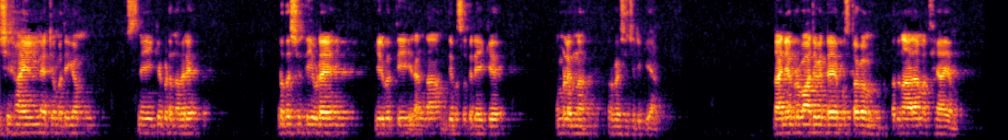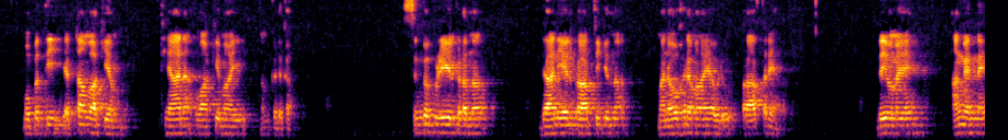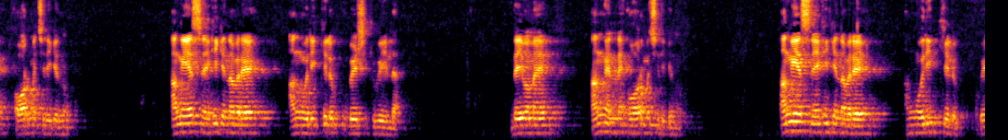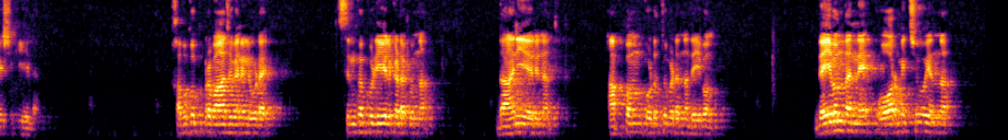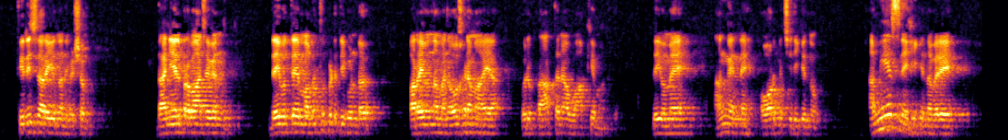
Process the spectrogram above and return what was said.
മിശിഹായിൽ ഏറ്റവും അധികം സ്നേഹിക്കപ്പെടുന്നവരെ വ്രതശുദ്ധിയുടെ ഇരുപത്തി രണ്ടാം ദിവസത്തിലേക്ക് നമ്മൾ ഇന്ന് പ്രവേശിച്ചിരിക്കുകയാണ്. ദാനിയൽ പ്രവാചകന്റെ പുസ്തകം പതിനാലാം അധ്യായം മുപ്പത്തി എട്ടാം വാക്യം ധ്യാന വാക്യമായി നമുക്കെടുക്കാം. സിംഹക്കുഴിയിൽ കിടന്ന് ധാനിയൽ പ്രാർത്ഥിക്കുന്ന മനോഹരമായ ഒരു പ്രാർത്ഥനയാണ്. ദൈവമേ അങ്ങ് എന്നെ ഓർമ്മിച്ചിരിക്കുന്നു. അങ്ങയെ സ്നേഹിക്കുന്നവരെ അങ്ങ് ഒരിക്കലും ഉപേക്ഷിക്കുകയില്ല. ദൈവമേ അങ്ങ് എന്നെ ഓർമ്മിച്ചിരിക്കുന്നു. അങ്ങയെ സ്നേഹിക്കുന്നവരെ അങ്ങ് ഒരിക്കലും ഉപേക്ഷിക്കുകയില്ല. ഹബുക്കുക്ക് പ്രവാചകനിലൂടെ സിംഹക്കുഴിയിൽ കിടക്കുന്ന ദാനിയേലിന് അപ്പം കൊടുത്തുവിടുന്ന ദൈവം. ദൈവം തന്നെ ഓർമ്മിച്ചു എന്ന് തിരിച്ചറിയുന്ന നിമിഷം ദാനിയൽ പ്രവാചകൻ ദൈവത്തെ മഹത്വപ്പെടുത്തിക്കൊണ്ട് പറയുന്ന മനോഹരമായ ഒരു പ്രാർത്ഥനാ വാക്യമാണിത്. ദൈവമേ അങ്ങ് എന്നെ ഓർമ്മിച്ചിരിക്കുന്നു. അങ്ങയെ സ്നേഹിക്കുന്നവരെ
